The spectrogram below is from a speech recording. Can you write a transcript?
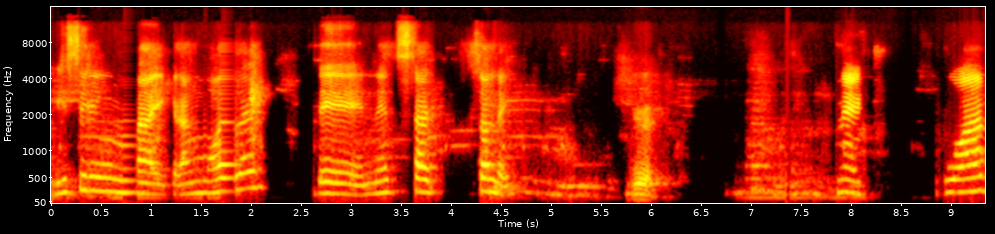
visiting my grandmother the next Sunday. Good. Next. What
